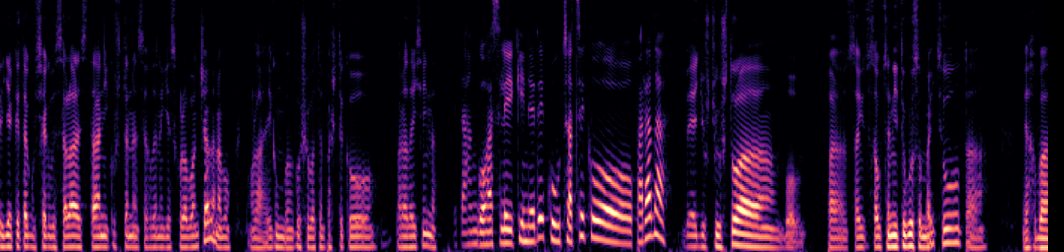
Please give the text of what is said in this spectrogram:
lehiak eta guziak bezala ez da ikusten zer den egiazko laboantxa, baina bo, hola, egun goxo baten pasteko parada izan da. Eta hango hazleekin ere kutsatzeko parada? Be, justu justoa, bo, pa, zautzen ditugu zonbaitzu, eta behar ba,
